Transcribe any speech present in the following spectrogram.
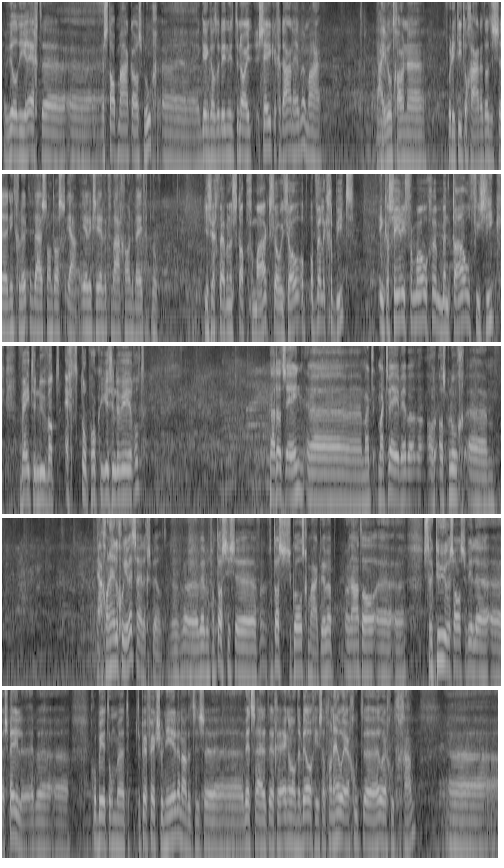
We wilden hier echt een stap maken als ploeg. ik denk dat we dit in het toernooi zeker gedaan hebben. Maar ja, je wilt gewoon voor die titel gaan. Dat is niet gelukt. Duitsland was ja, eerlijk eerlijk vandaag gewoon de betere ploeg. Je zegt we hebben een stap gemaakt, sowieso. Op, op welk gebied? Incasseringsvermogen, mentaal, fysiek. weten nu wat echt tophockey is in de wereld? Nou, dat is één. Uh, maar, maar twee, we hebben als, als ploeg... Uh, ja, gewoon hele goede wedstrijden gespeeld. We, hebben fantastische, fantastische goals gemaakt. We hebben een aantal uh, structuren zoals we willen spelen. We hebben geprobeerd om te, te, perfectioneren. Nou, dat is wedstrijden tegen Engeland en België is dat gewoon heel erg goed, heel erg goed gegaan.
